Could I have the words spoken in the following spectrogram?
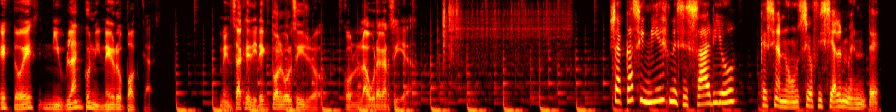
Esto es Ni Blanco ni Negro Podcast. Mensaje directo al bolsillo con Laura García. Ya casi ni es necesario que se anuncie oficialmente.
